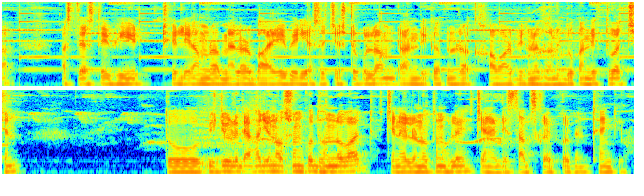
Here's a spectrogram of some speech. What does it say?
আস্তে আস্তে ভিড় ঠেলে আমরা মেলার বাইরে বেরিয়ে আসার চেষ্টা করলাম। ডান দিকে আপনারা খাওয়ার বিভিন্ন ধরনের দোকান দেখতে পাচ্ছেন। তো ভিডিওটি দেখার জন্য অসংখ্য ধন্যবাদ। চ্যানেলে নতুন হলে চ্যানেলটি সাবস্ক্রাইব করবেন। Thank you.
